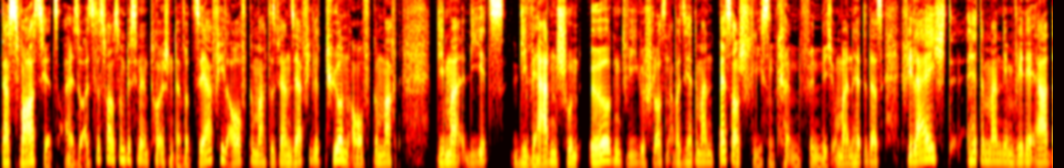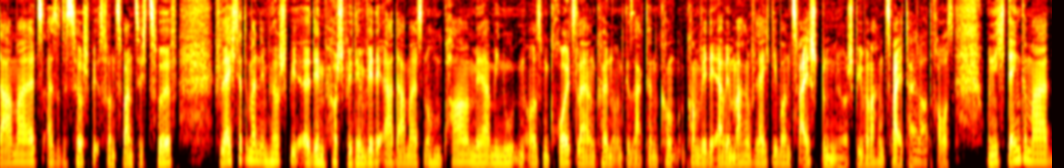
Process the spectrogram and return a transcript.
das war's jetzt also. Also das war so ein bisschen enttäuschend. Da wird sehr viel aufgemacht, es werden sehr viele Türen aufgemacht, die man, die jetzt, die werden schon irgendwie geschlossen, aber sie hätte man besser schließen können, finde ich. Und man hätte das, vielleicht hätte man dem WDR damals, also das Hörspiel ist von 2012, vielleicht hätte man dem Hörspiel, äh, dem Hörspiel, dem WDR damals noch ein paar mehr Minuten aus dem Kreuz leiern können und gesagt haben, komm, komm WDR, wir machen vielleicht lieber ein Zwei-Stunden-Hörspiel, wir machen Zweiteiler draus. Und ich denke mal,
